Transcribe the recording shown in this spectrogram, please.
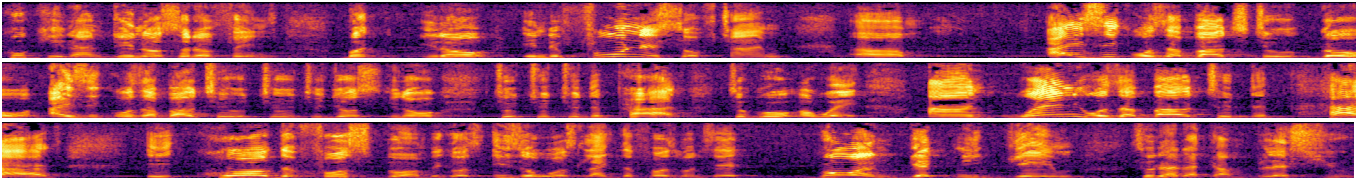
cooking and doing all sort of things. But, you know, in the fullness of time, um, Isaac was about to go. Isaac was about to, to, to just, you know, to, to, to depart, to go away. And when he was about to depart, he called the firstborn because Esau was like the firstborn. He said, Go and get me game so that I can bless you.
